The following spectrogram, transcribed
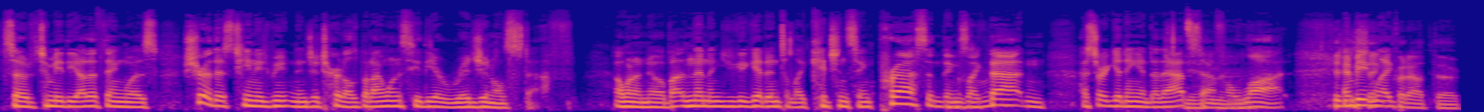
So to me, the other thing was sure, there's Teenage Mutant Ninja Turtles, but I want to see the original stuff. I want to know about, and then you could get into like kitchen sink press and things like that, and I started getting into that stuff a lot. Kitchen and being Sink like, put out the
